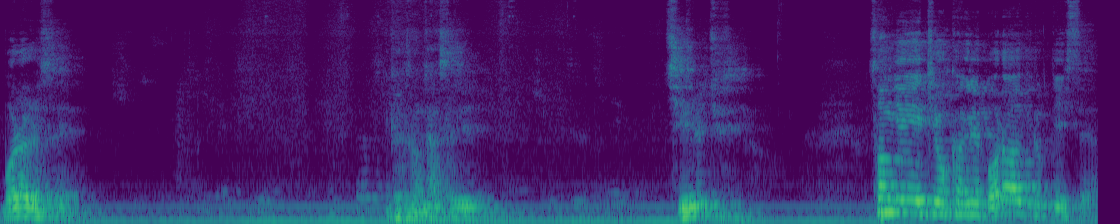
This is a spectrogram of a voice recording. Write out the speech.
뭐라 그랬어요? 백성 다스릴 지혜를 주세요. 성경에 기록하길 뭐라고 기록되어 있어요?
